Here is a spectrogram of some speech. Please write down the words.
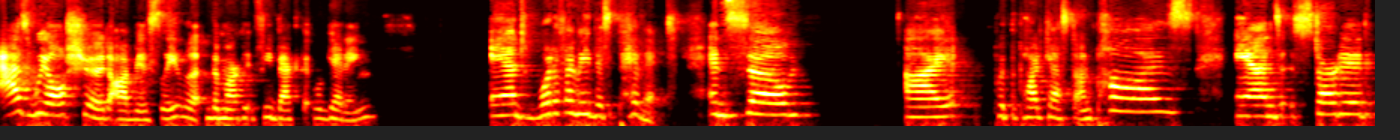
as we all should, obviously, the market feedback that we're getting? And what if I made this pivot? And so I put the podcast on pause and started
